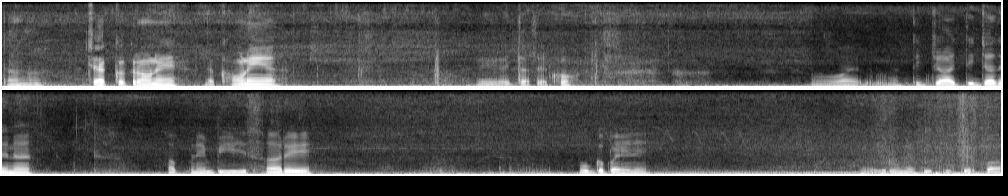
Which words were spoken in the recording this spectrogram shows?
ਤੁਹਾਨੂੰ ਚੈੱਕ ਕਰਾਉਣੇ ਦਿਖਾਉਣੇ ਆ। ਇਹ ਇੱਧਰ ਦੇਖੋ। ਤੀਜਾ ਤੀਜਾ ਦਿਨ ਹੈ। ਆਪਣੇ ਬੀਜ ਸਾਰੇ ਉੱਗ ਪਏ ਨੇ। ਗੁਰੂ ਨੇ ਕੀਤੀ ਕਿਰਪਾ।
